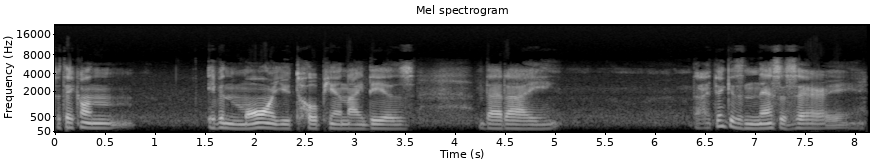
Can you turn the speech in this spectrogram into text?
to take on even more utopian ideas that I that I think is necessary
